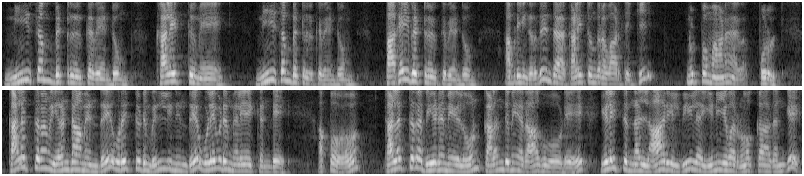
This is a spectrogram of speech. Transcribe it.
நீசம் பெற்றிருக்க வேண்டும். களைத்துமே நீசம் பெற்றிருக்க வேண்டும். பகை பெற்றிருக்க வேண்டும். அப்படிங்கிறது இந்த களைத்துங்கிற வார்த்தைக்கு நுட்பமான பொருள். களத்திறம் இரண்டாம் என்றே உரைத்திடும் வெள்ளி நின்றே உழைவிடும் நிலையைக் கண்டே. அப்போ களத்திர பீடமேலோன் கலந்துமே ராகுவோடே இழைத்து நல் ஆறில் வீழ இனியவர் நோக்காதங்கே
